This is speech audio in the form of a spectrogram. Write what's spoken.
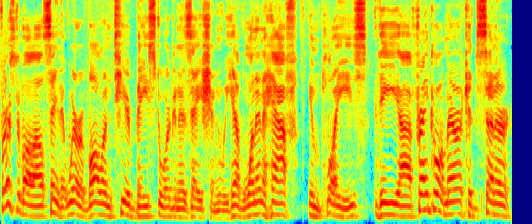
First of all, I'll say that we're a volunteer based organization. We have one and a half employees. The uh, Franco American Center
